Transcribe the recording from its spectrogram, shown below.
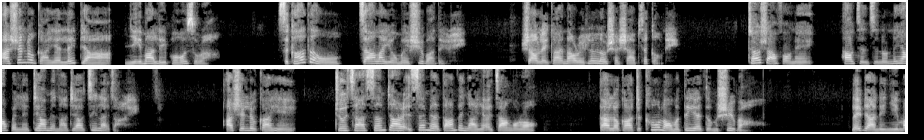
အာရှိလူကရဲ့လက်ပြညီမလေးဖို့ဆိုတာစကားတန်ကိုကြားလိုက်ရုံပဲရှိပါသေးတယ် ရှောင်းလေကိုင်းသားတွေလှလှရှာရှာဖြစ်ကုန်တယ်တောက်ရှောင်းဖုန်းနဲ့ဟောက်ကျင်ကျင်တို့နှစ်ယောက်ပဲလင်းတယောက်မျက်နှာတယောက်ကြည့်လိုက်ကြတယ်အာရှိလူကရဲ့ဒူချာစမ်းပြတဲ့အစက်မြတ်သားပညာရဲ့အကြောင်းကိုတော့တာလောကတခုလုံးမသိရသူမရှိပါဘူးလက်ပြနေညီမ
